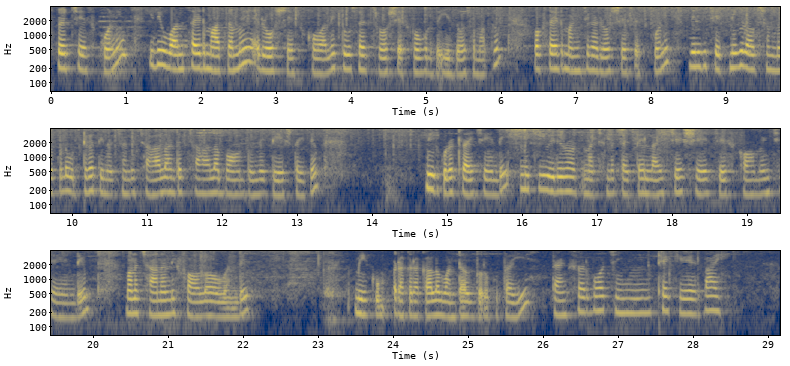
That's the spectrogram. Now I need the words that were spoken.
స్ప్రెడ్ చేసుకొని ఇది వన్ సైడ్ మాత్రమే రోస్ట్ చేసుకోవాలి. టూ సైడ్స్ రోస్ట్ చేసుకోకూడదు ఈ దోశ మాత్రం. ఒక సైడ్ మంచిగా రోస్ట్ చేసేసుకొని దీనికి చట్నీ కూడా అవసరం లేకుండా ఉట్టిగా తినొచ్చండి. చాలా అంటే చాలా బాగుంటుంది టేస్ట్ అయితే. మీరు కూడా ట్రై చేయండి. మీకు ఈ వీడియో నచ్చినట్లయితే లైక్ చేసి షేర్ చేసి కామెంట్ చేయండి. మన ఛానల్ని ఫాలో అవ్వండి. మీకు రకరకాల వంటలు దొరుకుతాయి. Thanks for watching take care bye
